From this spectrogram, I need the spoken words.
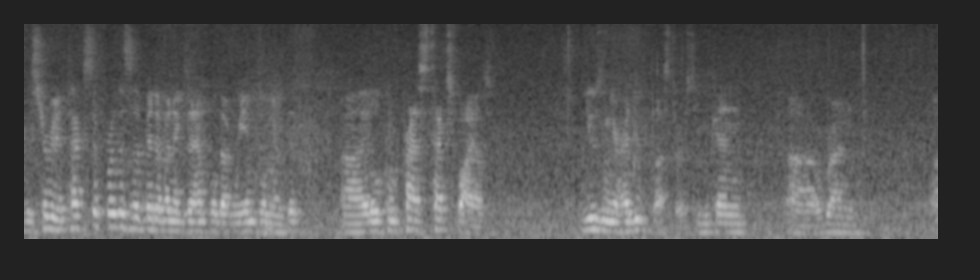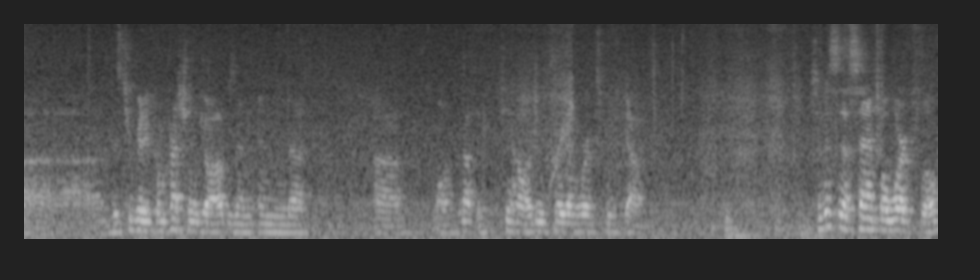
distributed text zipper, this is a bit of an example that we implemented. Uh, it'll compress text files using your Hadoop cluster. So you can uh, run uh, distributed compression jobs and, and uh, uh, well, nothing. See how Hadoop program works with Galaxy. So this is a sample workflow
